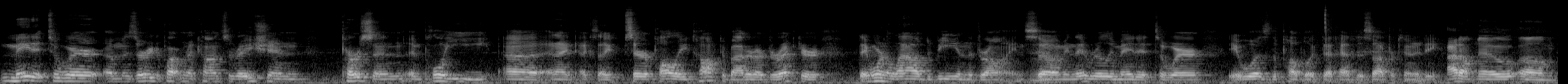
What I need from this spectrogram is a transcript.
made it to where a Missouri Department of Conservation person, employee, uh, and I, I Sara Pauley talked about it, our director, they weren't allowed to be in the drawing. So Yeah. I mean they really made it to where it was the public that had this opportunity. I don't know. Um,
